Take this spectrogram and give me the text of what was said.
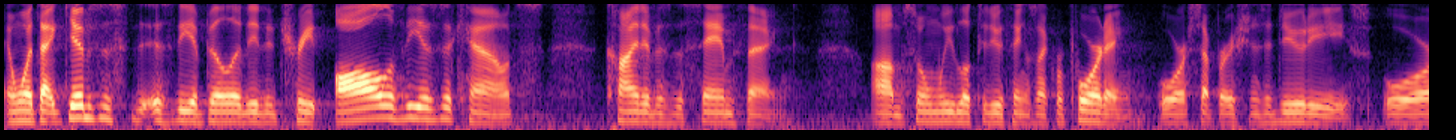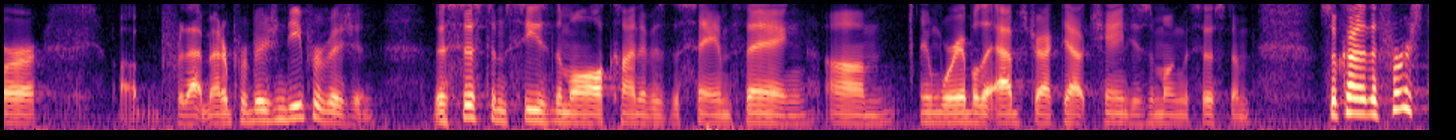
And what that gives us is the ability to treat all of these accounts kind of as the same thing. Um, so when we look to do things like reporting or separations of duties or, uh, for that matter, provision, deprovision, the system sees them all kind of as the same thing, um, and we're able to abstract out changes among the system. So kind of the first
